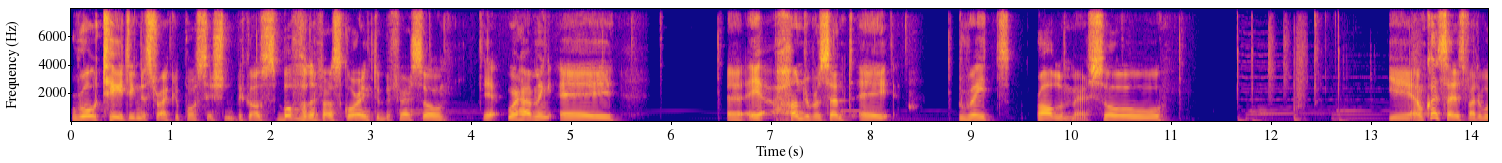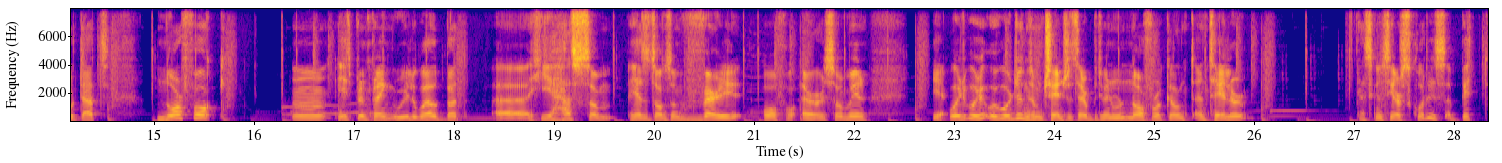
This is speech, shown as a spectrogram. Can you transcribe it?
rotating the striker position because both of them are scoring, to be fair. So yeah, we're having a a hundred percent a great problem here. So yeah, I'm quite satisfied with that. Norfolk, mm, he's been playing really well, but uh, he has some he has done some very awful errors. So I mean, yeah, we're, we're, we're doing some changes there between Norfolk and, and, Taylor. As you can see, our squad is a bit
